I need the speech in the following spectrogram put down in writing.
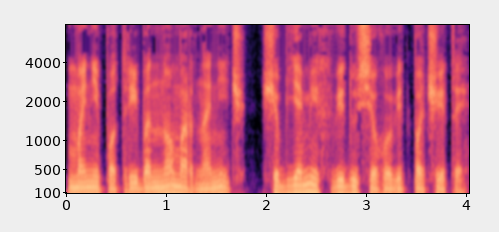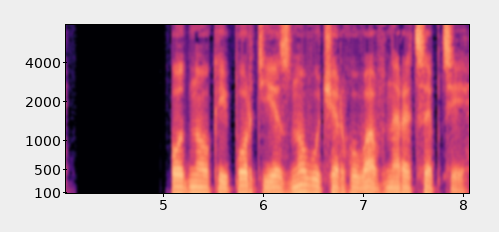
Мені потрібен номер на ніч, щоб я міг від усього відпочити. Одноокий портіє знову чергував на рецепції.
